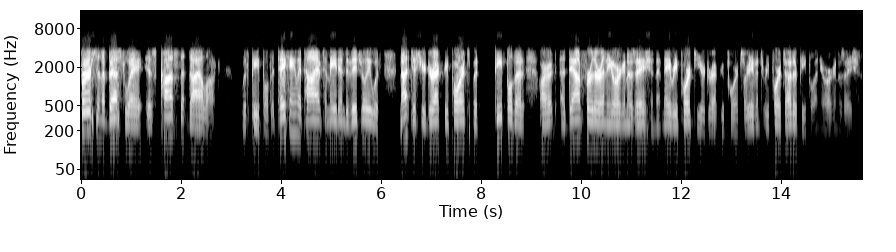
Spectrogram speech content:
first and the best way is constant dialogue with people. That taking the time to meet individually with not just your direct reports, but people that are uh, down further in the organization that may report to your direct reports or even to report to other people in your organization.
